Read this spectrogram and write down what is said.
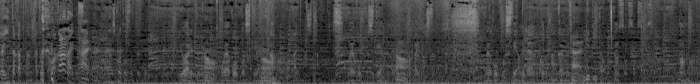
が言いたかったのかどうか分からないですけど、はいはい。同じことをずっと言われて、うん。親孝行してや」うん。あ分かりました。親孝行してや」みたいなうん。分かりました。親孝行してや」みたいなこう何回も言って、いはいリピート。そうそうそうそう。まあまあ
